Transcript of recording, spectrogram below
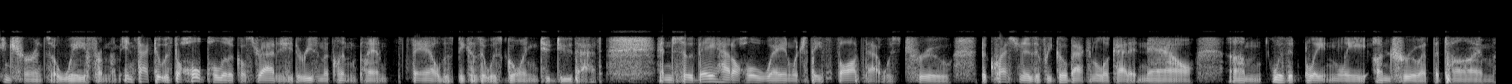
insurance away from them. In fact, it was the whole political strategy. The reason the Clinton plan failed is because it was going to do that. And so they had a whole way in which they thought that was true. The question is, if we go back and look at it now, um, was it blatantly untrue at the time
